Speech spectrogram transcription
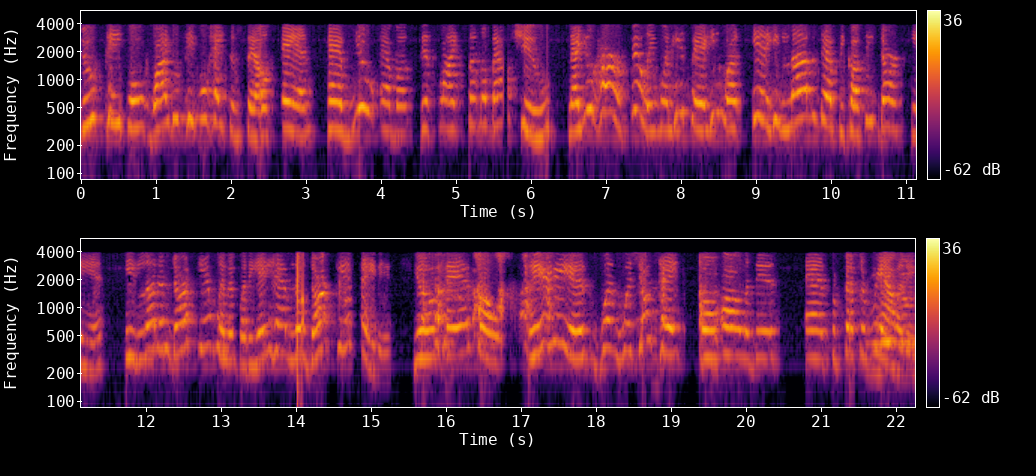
do people why do people hate themselves and have you ever disliked something about you? Now you heard Philly when he said he was he he loved death because he's dark skinned. He loved them dark skinned women, but he ain't have no dark skinned babies. You know what I'm saying? So here it is. What what's your take on all of this as Professor Reality?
